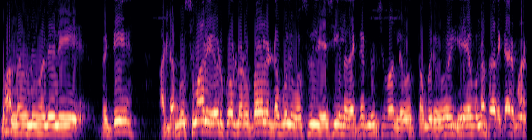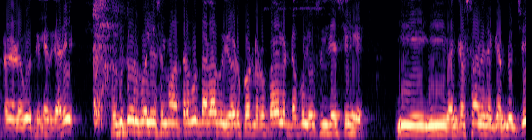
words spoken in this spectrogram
వాళ్ళకు నువ్వు అనేది పెట్టి ఆ డబ్బు సుమారు ఏడు కోట్ల రూపాయల డబ్బులు వసూలు చేసి వీళ్ళ దగ్గర నుంచి వాళ్ళు ఎవరితో ఎవరు ఏ ఉన్నతాధికారి మాట్లాడాడేమో తెలియదు కానీ పొద్దుటూరు పోలీసులు మాత్రము దాదాపు ఏడు కోట్ల రూపాయల డబ్బులు వసూలు చేసి ఈ ఈ వెంకటస్వామి దగ్గర నుంచి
